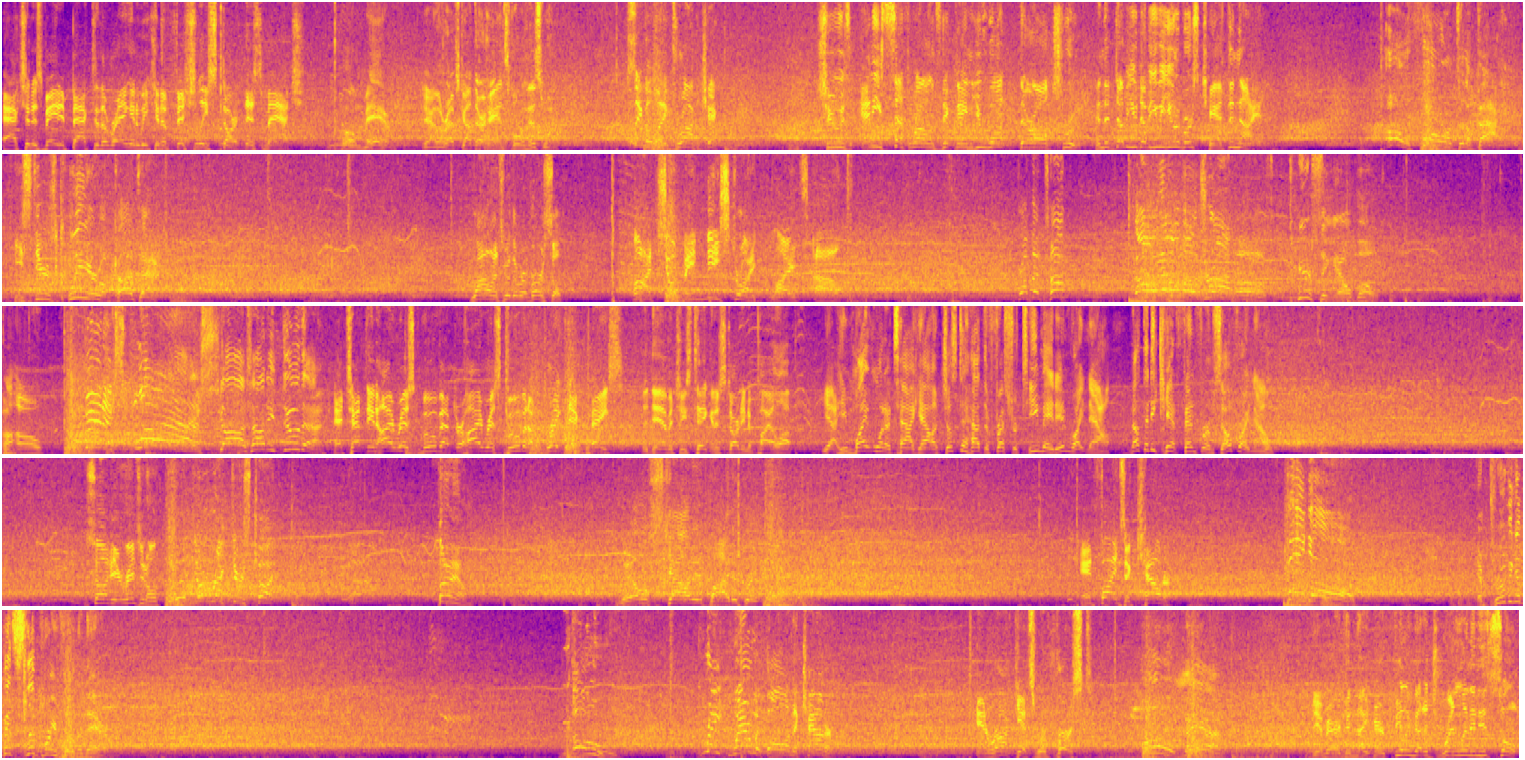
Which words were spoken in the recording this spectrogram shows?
Action has made it back to the ring, and we can officially start this match. Oh, man. Yeah, the refs got their hands full in this one. Single leg drop kick. Choose any Seth Rollins nickname you want, they're all true. And the WWE Universe can't deny it. Oh, forearm to the back. He steers clear of contact. Rollins with a reversal. Ah, jumping knee strike. Lights out. From the top. Oh, elbow drop. Oh, it's a piercing elbow. Uh-oh. Phoenix splash! Gosh, how'd he do that? Attempting high-risk move after high-risk move at a breakneck pace. The damage he's taken is starting to pile up. Yeah, he might want to tag out just to have the fresher teammate in right now. Not that he can't fend for himself right now. Saw the original. The director's cut. Bam! Well scouted by the Great One. And finds a counter. Bulldog! And proving a bit slippery for him there. The counter. And Rock gets reversed. Oh, man. The American Nightmare feeling that adrenaline in his soul.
